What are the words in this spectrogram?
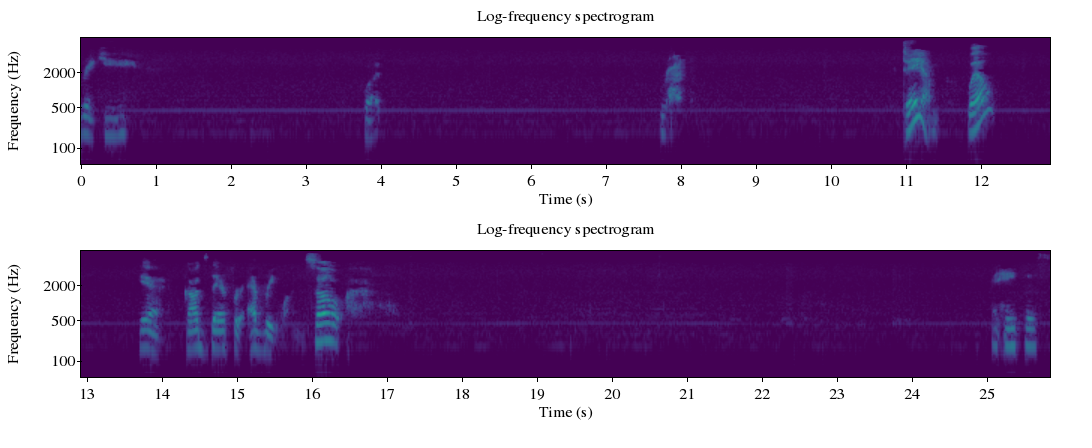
Ricky. What? Run. Damn. Well, yeah, God's there for everyone. So, I hate this.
